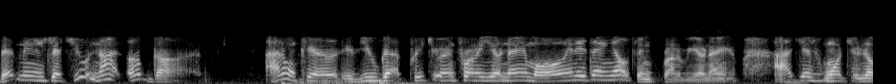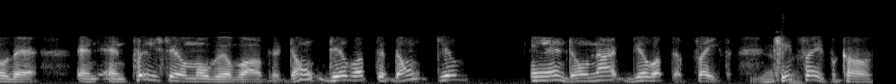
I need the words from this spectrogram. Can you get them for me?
that means that you're not of God. I don't care if you got preacher in front of your name or anything else in front of your name. I just want you to know that. And and please tell Mobile Bob that don't give up the don't give in, do not give up the faith. That's Keep right. faith because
